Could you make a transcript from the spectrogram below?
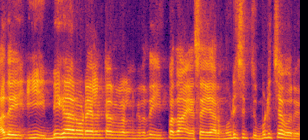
அது பீகாரோட எலக்டர்ங்கிறது இப்பதான் எஸ்ஐஆர் முடிச்சிட்டு முடிச்ச ஒரு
